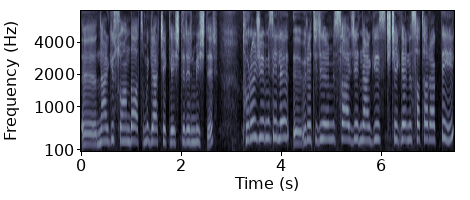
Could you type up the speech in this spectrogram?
e, nergis soğan dağıtımı gerçekleştirilmiştir. Projemiz ile e, üreticilerimiz sadece nergis çiçeklerini satarak değil,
